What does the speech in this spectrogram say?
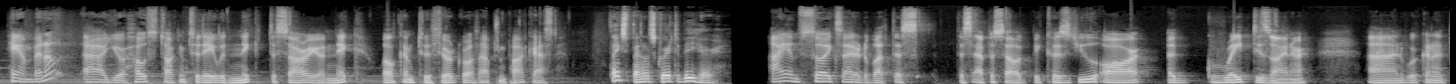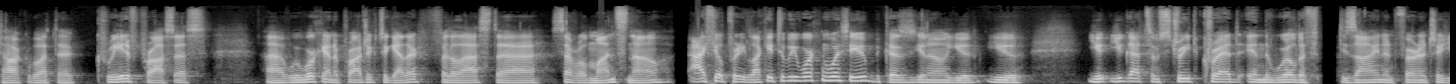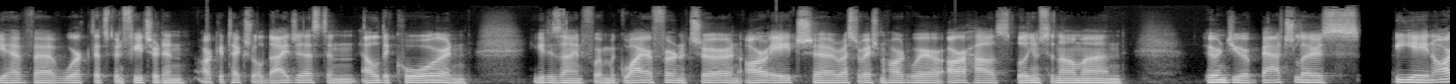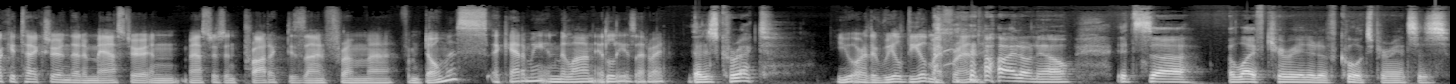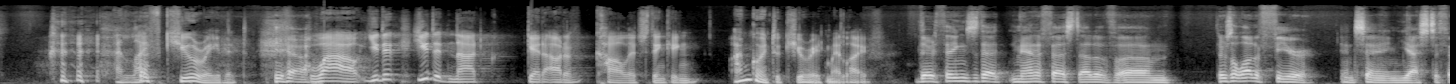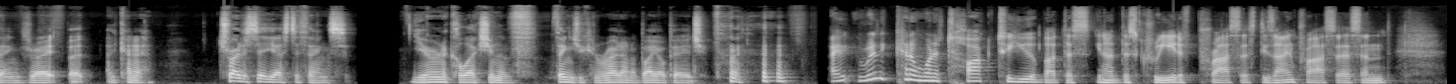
Hey, I'm Benno, uh, your host, talking today with Nick DeSario. Nick, welcome to Third Growth Option Podcast. Thanks, Benno. It's great to be here. I am so excited about this this episode because you are a great designer, and we're going to talk about the creative process. Uh, we're working on a project together for the last uh, several months now. I feel pretty lucky to be working with you because you know you you you you got some street cred in the world of design and furniture. You have uh, work that's been featured in Architectural Digest and Elle Decor, and you designed for McGuire Furniture and RH uh, Restoration Hardware, Arhaus, Williams Sonoma, and earned your bachelor's BA in architecture and then a master and master's in product design from uh, from Domus Academy in Milan, Italy. Is that right? That is correct. You are the real deal, my friend. I don't know. It's uh, a life curated of cool experiences. a life curated. Yeah. Wow. You did you did not get out of college thinking I'm going to curate my life. There are things that manifest out of um, there's a lot of fear in saying yes to things, right? But I kind of try to say yes to things. You earn a collection of things you can write on a bio page. I really kind of want to talk to you about this, you know, this creative process, design process, and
